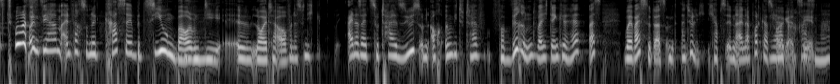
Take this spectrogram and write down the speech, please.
es tust. Und sie haben einfach so eine krasse Beziehung bauen die äh, Leute auf. Und das finde ich einerseits total süß und auch irgendwie total verwirrend, weil ich denke, hä, was? Woher weißt du das? Und natürlich, ich habe es in einer Podcast-Folge krass, erzählt. Ne?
